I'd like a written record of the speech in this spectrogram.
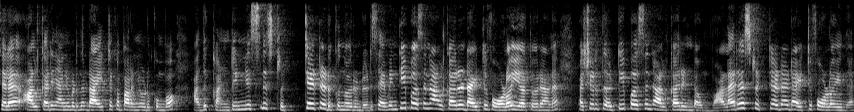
ചില ആൾക്കാർ ഞാൻ ഇവിടുന്ന് ഡയറ്റൊക്കെ പറഞ്ഞു കൊടുക്കുമ്പോൾ അത് കണ്ടിന്യൂസ്ലി സ്ട്രിക്റ്റ് ആയിട്ട് എടുക്കുന്നവരുണ്ട്. ഒരു സെവന്റി പെർസെന്റ് ആൾക്കാർ ഡയറ്റ് ഫോളോ ചെയ്യാത്തവരാണ്. പക്ഷേ ഒരു തേർട്ടി പെർസെന്റ് ആൾക്കാരുണ്ടാവും. വളരെ സ്ട്രിക്റ്റ് ആയിട്ട് ഡയറ്റ് ഫോളോ ചെയ്യുന്നത്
